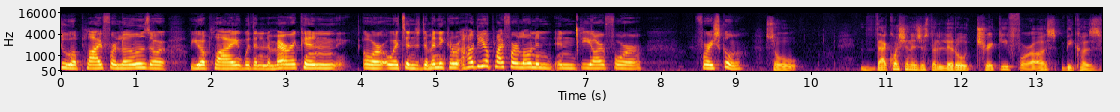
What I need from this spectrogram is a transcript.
to apply for loans, or you apply within an American, or or it's in the Dominican? How do you apply for a loan in in DR for for a school? So that question is just a little tricky for us because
